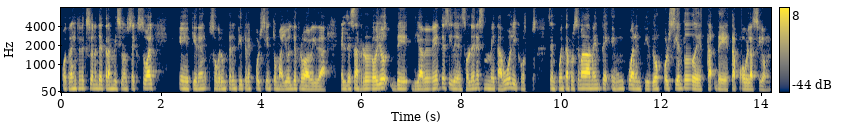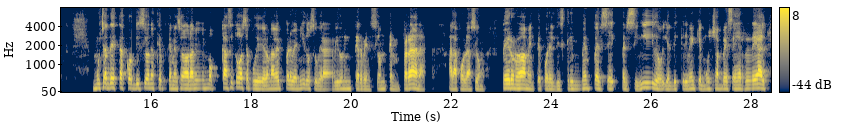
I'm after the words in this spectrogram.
otras infecciones de transmisión sexual, eh, tienen sobre un 33% mayor de probabilidad. El desarrollo de diabetes y de desórdenes metabólicos se encuentra aproximadamente en un 42% de esta, de esta población. Muchas de estas condiciones que, que menciono ahora mismo, casi todas se pudieron haber prevenido si hubiera habido una intervención temprana a la población pero nuevamente por el discrimen percibido y el discrimen que muchas veces es real,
